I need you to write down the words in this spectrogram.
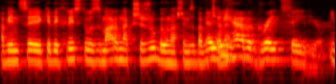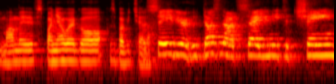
A więc y, kiedy Chrystus zmarł na krzyżu, był naszym And we Zbawicielem. have a great Savior. I mamy wspaniałego A Zbawiciela. Savior who does not say you need to change,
